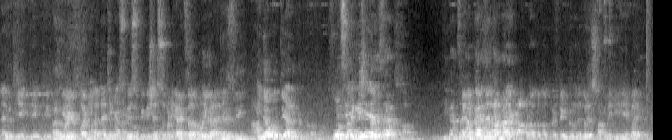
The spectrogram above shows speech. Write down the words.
नाही, एक एक एक आता पुढे घ्या. पण मला त्याच्या स्पेसिफिकेशन्स पण एक ऍड करा पुढे काय नाही, नाही, ती आल्यावरती ऍड करणार आपण. कोण काय स्पेसिफिकेशन आहे देतंय? ना सर ठिकाणचं नाही, पण काय कंपॅरिझन आपण करणार आपण आता फक्त टेंडरमध्ये बरेच टाकले की हे पाहिजे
